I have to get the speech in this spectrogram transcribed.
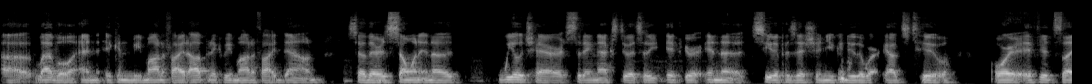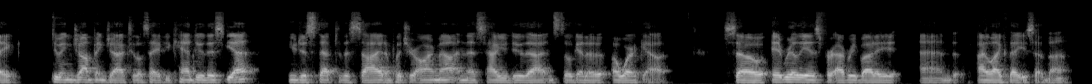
uh, level and it can be modified up and it can be modified down. So there's someone in a wheelchair sitting next to it. So if you're in a seated position, you can do the workouts too. Or if it's like doing jumping jacks, it'll say if you can't do this yet, you just step to the side and put your arm out, and that's how you do that and still get a, a workout. So it really is for everybody, and I like that you said that.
